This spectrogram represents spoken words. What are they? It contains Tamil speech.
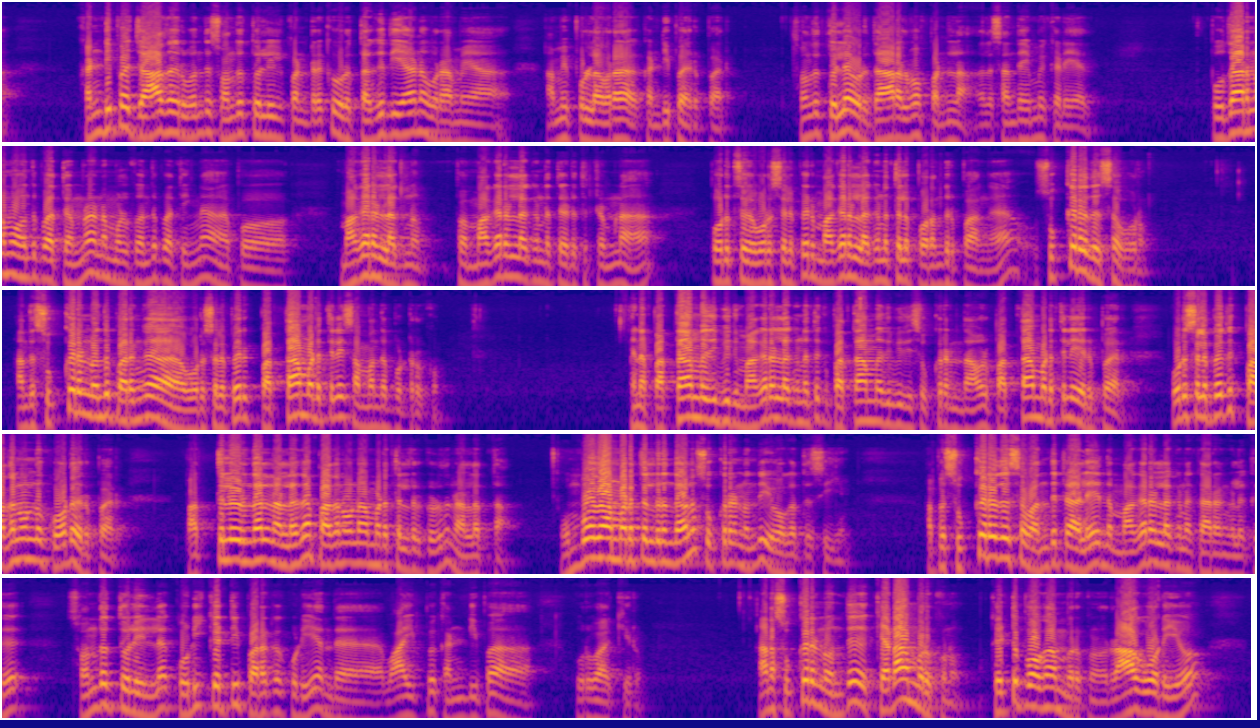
கண்டிப்பாக ஜாதகர் வந்து சொந்த தொழில் பண்ணுறதுக்கு ஒரு தகுதியான ஒரு அமைய அமைப்புள்ளவராக கண்டிப்பாக இருப்பார். சொந்த தொழிலை அவர் தாராளமாக பண்ணலாம் அதில் சந்தேகமே கிடையாது. இப்போ உதாரணமாக வந்து பார்த்தோம்னா நம்மளுக்கு வந்து பார்த்திங்கன்னா இப்போது மகர லக்னம் இப்போ மகர லக்னத்தை எடுத்துட்டோம்னா ஒரு சில ஒரு சில பேர் மகர லக்னத்தில் பிறந்திருப்பாங்க. சுக்கர திசை வரும். அந்த சுக்கிரன் வந்து பாருங்கள் ஒரு சில பேருக்கு பத்தாம் இடத்துலேயே சம்மந்தப்பட்டிருக்கும் ஏன்னா பத்தாம் அதிபதி மகர லக்னத்துக்கு பத்தாம் அதிபதி சுக்கரன் தான். அவர் பத்தாம் இடத்துல இருப்பார். ஒரு சில பேருக்கு பதினொன்று கூட இருப்பார். பத்தில் இருந்தாலும் நல்லதான் பதினொன்றாம் இடத்துல இருக்கிறது நல்லது தான் ஒம்போதாம் இடத்துல இருந்தாலும் சுக்கிரன் வந்து யோகத்தை செய்யும். அப்போ சுக்கிர திசை வந்துட்டாலே இந்த மகர லக்னக்காரங்களுக்கு சொந்த தொழிலில் கொடி கட்டி பறக்கக்கூடிய அந்த வாய்ப்பு கண்டிப்பாக உருவாக்கிடும் ஆனால் சுக்கரன் வந்து கெடாமல் இருக்கணும் கெட்டு போகாமல் இருக்கணும். ராகோடையோ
